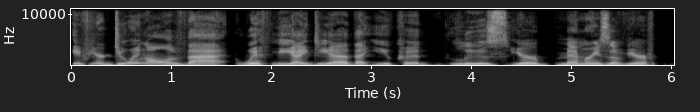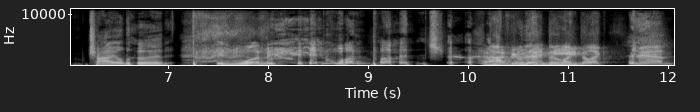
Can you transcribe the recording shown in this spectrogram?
if you're doing all of that with the idea that you could lose your memories of your childhood in one in one punch That After that, they they're like, they're like, man,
